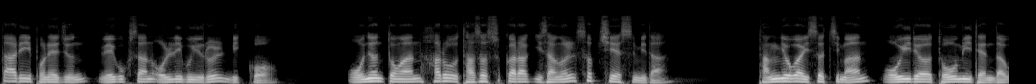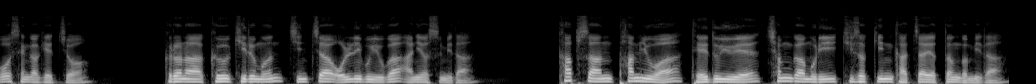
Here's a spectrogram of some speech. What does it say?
딸이 보내준 외국산 올리브유를 믿고 5년 동안 하루 5숟가락 이상을 섭취했습니다. 당뇨가 있었지만 오히려 도움이 된다고 생각했죠. 그러나 그 기름은 진짜 올리브유가 아니었습니다. 캅산 팜유와 대두유에 첨가물이 뒤섞인 가짜였던 겁니다.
